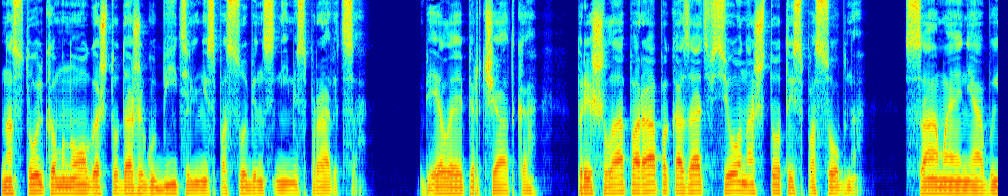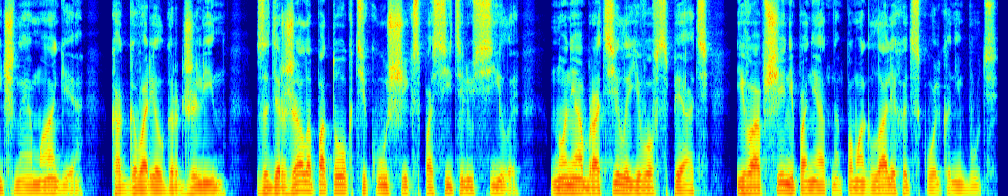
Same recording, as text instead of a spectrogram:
настолько много, что даже губитель не способен с ними справиться. Белая перчатка. Пришла пора показать все, на что ты способна. Самая необычная магия, как говорил Горджелин, задержала поток, текущий к спасителю силы, но не обратила его вспять, и вообще непонятно, помогла ли хоть сколько-нибудь.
